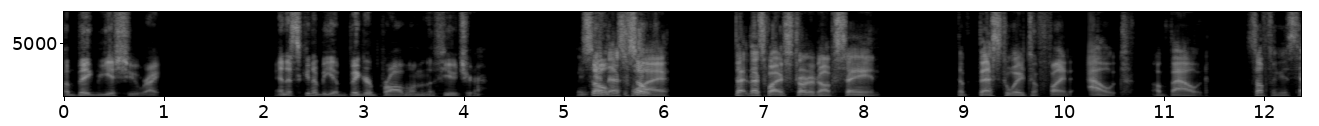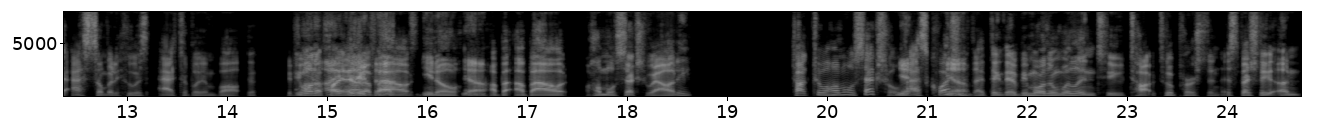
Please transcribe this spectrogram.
a big issue, right? And it's going to be a bigger problem in the future. So and that's so, why that, that's why I started off saying the best way to find out about something is to ask somebody who is actively involved. If you want to find out about, that. you know, yeah. about, about homosexuality, talk to a homosexual, yeah. ask questions. Yeah. I think they'd be more than willing to talk to a person, especially un-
